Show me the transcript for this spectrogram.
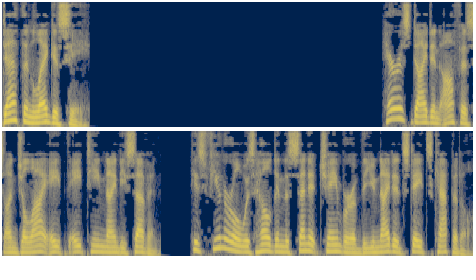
Death and legacy Harris died in office on July 8, 1897. His funeral was held in the Senate chamber of the United States Capitol.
